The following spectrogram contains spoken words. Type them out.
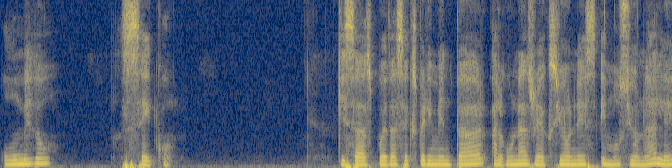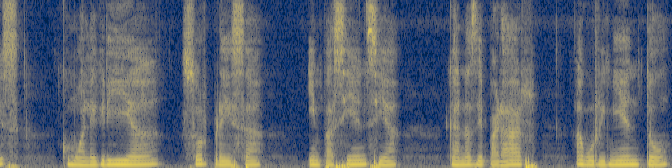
húmedo, seco. Quizás puedas experimentar algunas reacciones emocionales como alegría, sorpresa, impaciencia, ganas de parar, aburrimiento,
